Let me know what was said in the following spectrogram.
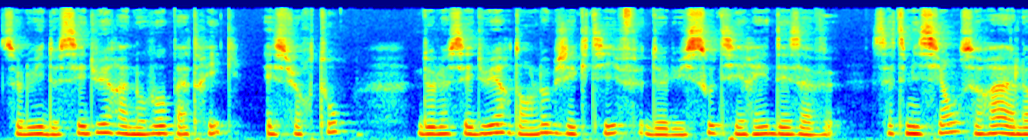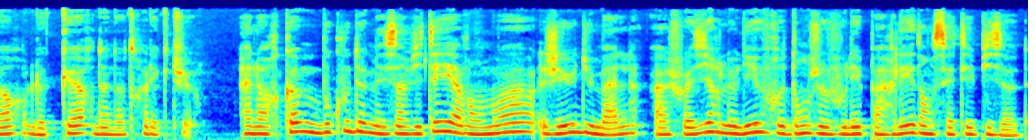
celui de séduire à nouveau Patrick et surtout de le séduire dans l'objectif de lui soutirer des aveux. Cette mission sera alors le cœur de notre lecture. Alors comme beaucoup de mes invités avant moi, j'ai eu du mal à choisir le livre dont je voulais parler dans cet épisode.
